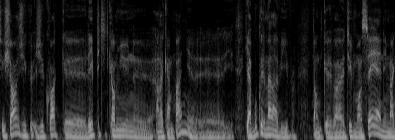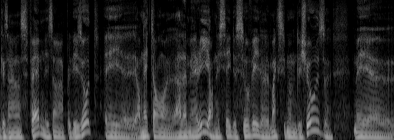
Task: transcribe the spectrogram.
Je, crois que les petites communes à la campagne, il y a beaucoup de mal à vivre. Donc bah, tout le monde sait, les magasins se ferment les uns après les autres. Et en étant à la mairie, on essaye de sauver le maximum de choses. Mais euh,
